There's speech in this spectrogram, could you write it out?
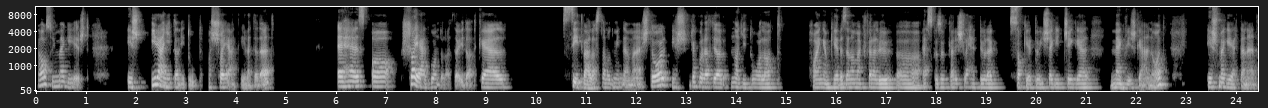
ahhoz, hogy megértsd, és irányítani tud a saját életedet, ehhez a saját gondolataidat kell szétválasztanod minden mástól, és gyakorlatilag nagyító alatt, ha engem kérdezel, a megfelelő uh, eszközökkel és lehetőleg szakértői segítséggel megvizsgálnod, és megértened.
